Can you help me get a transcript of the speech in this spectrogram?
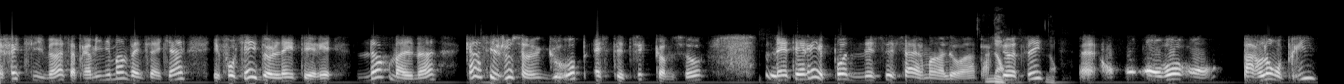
effectivement, ça prend minimum 25 ans. Il faut qu'il y ait de l'intérêt. Normalement, quand c'est juste un groupe esthétique comme ça, l'intérêt n'est pas nécessairement là. hein, parce Non, que, tu sais, euh, on, on va, on- parlons prix,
